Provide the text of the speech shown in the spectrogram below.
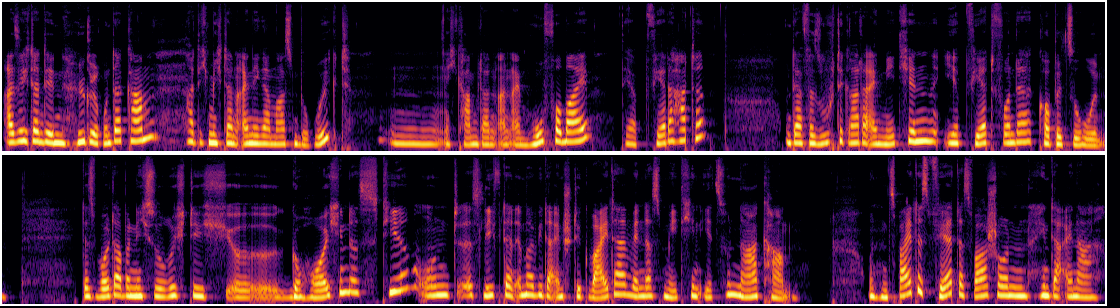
Als ich dann den Hügel runterkam, hatte ich mich dann einigermaßen beruhigt. Mm, ich kam dann an einem Hof vorbei, der Pferde hatte, und da versuchte gerade ein Mädchen, ihr Pferd von der Koppel zu holen. Das wollte aber nicht so richtig äh, gehorchen, das Tier, und es lief dann immer wieder ein Stück weiter, wenn das Mädchen ihr zu nah kam. Und ein zweites Pferd, das war schon hinter einer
